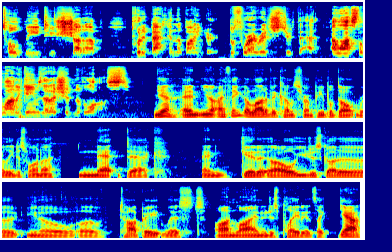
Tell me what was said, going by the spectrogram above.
told me to shut up, put it back in the binder before I registered that. I lost a lot of games that I shouldn't have lost. yeah, and you know, I think a lot of it comes from people don't really just want to net deck and get it. Oh, you just got a you know a top eight list online and just played it. It's like, yeah,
